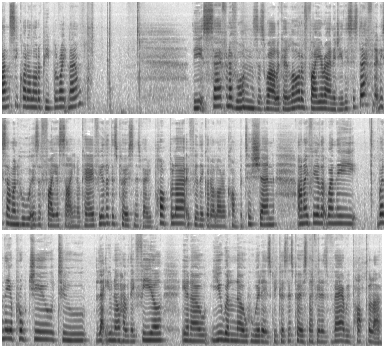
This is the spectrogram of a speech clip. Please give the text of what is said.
fancy quite a lot of people right now. The Seven of Wands as well, okay, a lot of fire energy. This is definitely someone who is a fire sign, okay? I feel that this person is very popular. I feel they got a lot of competition. And I feel that when they when they approach you to let you know how they feel, you know, you will know who it is because this person I feel is very popular.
